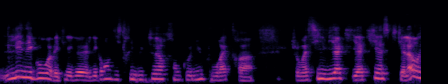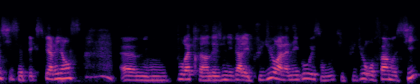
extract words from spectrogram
les négos avec les, grands distributeurs sont connus pour être, euh, je vois Sylvia qui acquiesce, puisqu'elle a aussi cette expérience, euh, pour être un des univers les plus durs à la négo et sans doute les plus durs aux femmes aussi.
